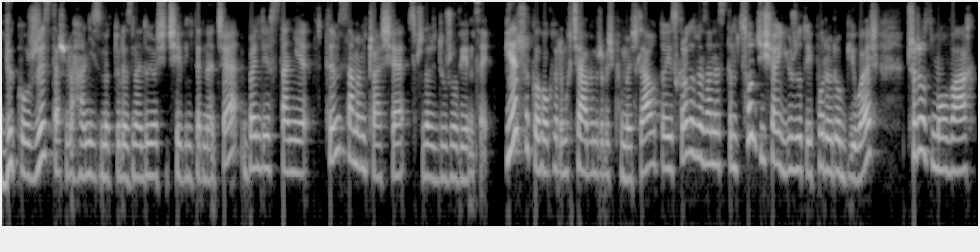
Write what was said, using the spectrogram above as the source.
wykorzystasz mechanizmy, które znajdują się dzisiaj w internecie, będzie w stanie w tym samym czasie sprzedać dużo więcej. Pierwszy krok, o którym chciałabym, żebyś pomyślał, to jest krok związany z tym, co dzisiaj już do tej pory robiłeś przy rozmowach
